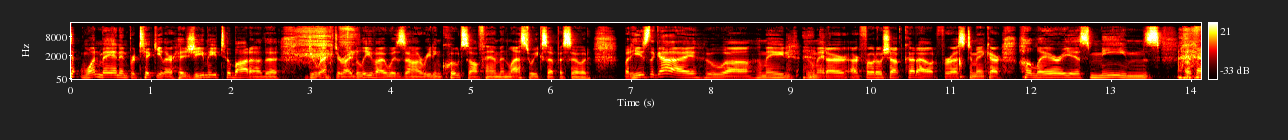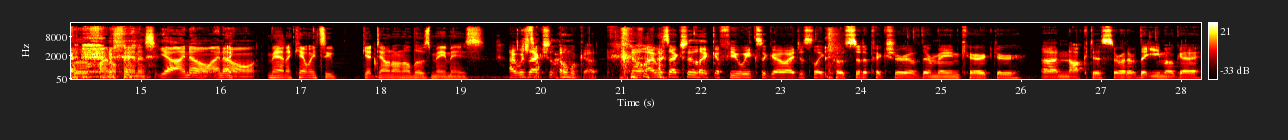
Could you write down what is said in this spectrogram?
one man in particular, Hajime Tabata, the director. I believe I was uh, reading quotes off him in last week's episode, but he's the guy who uh, who made who made our, our Photoshop cutout for us to make our hilarious memes of the Final Fantasy. Yeah, I know, I know. Man, I can't wait to get down on all those memes. I was actually oh my god. No, I was actually like a few weeks ago I just like posted a picture of their main character, uh Noctis or whatever, the emo guy.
